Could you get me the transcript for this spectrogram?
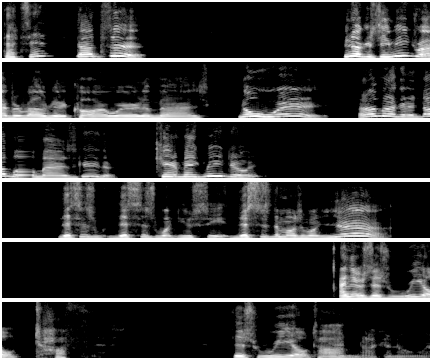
That's it. That's it. You're not going to see me driving around in a car wearing a mask. No way. And I'm not going to double mask either. Can't make me do it. This is this is what you see. This is the most important. Yeah. And there's this real toughness. This real time. I'm not gonna wear.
